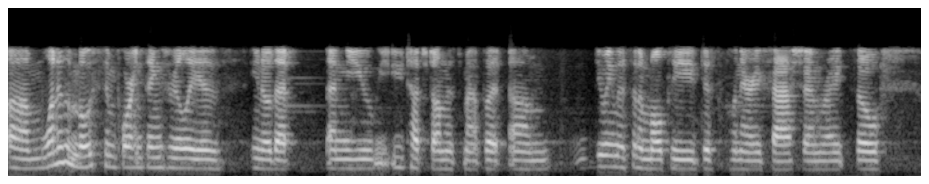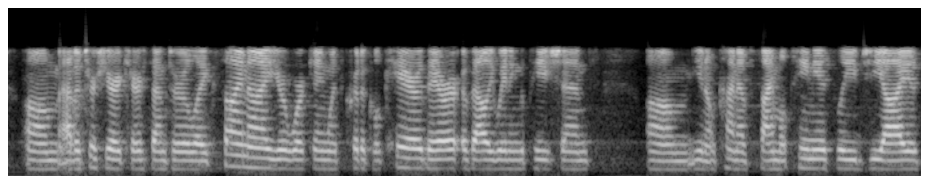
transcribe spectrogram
um, one of the most important things really is, you know, that, and you you touched on this, Matt, but um, doing this in a multidisciplinary fashion, right? So um, at a tertiary care center like Sinai, you're working with critical care. They're evaluating the patient, um, you know, kind of simultaneously. GI is,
